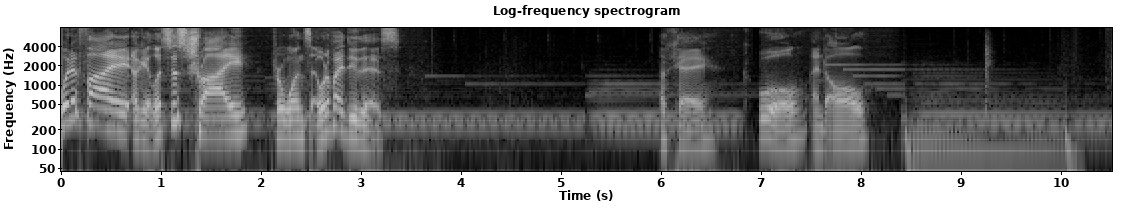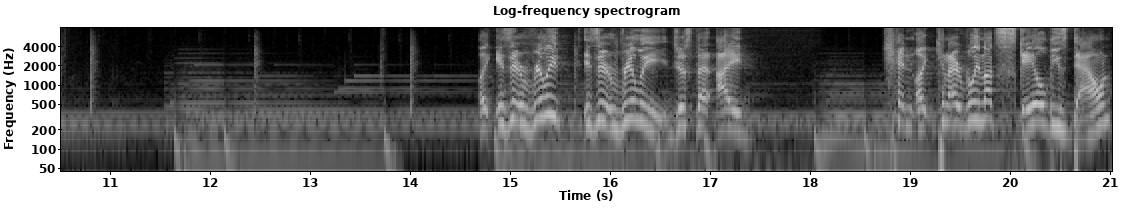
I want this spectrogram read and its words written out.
What if I... Okay, let's just try for one sec. What if I do this? Okay, cool and all. Like, is it really... Is it really just that I... Can, like, can I really not scale these down?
